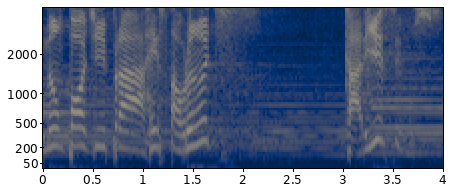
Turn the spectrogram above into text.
não pode ir para restaurantes caríssimos.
